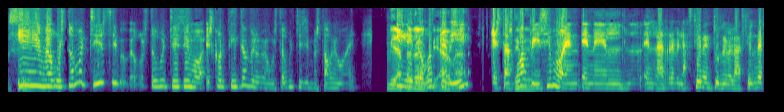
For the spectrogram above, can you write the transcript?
Sí. Y me gustó muchísimo, me gustó muchísimo. Es cortito, pero me gustó muchísimo, está muy guay Mira, y perdón, luego tía, te vi que estás guapísimo en, en, el, en la revelación, en tu revelación de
